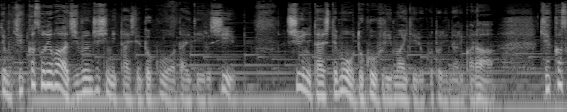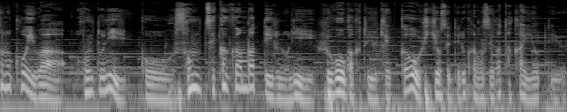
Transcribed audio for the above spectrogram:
でも結果それは自分自身に対して毒を与えているし周囲に対しても毒を振りまいていることになるから結果その行為は本当にこうそんせっかく頑張っているのに不合格という結果を引き寄せている可能性が高いよっていう。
